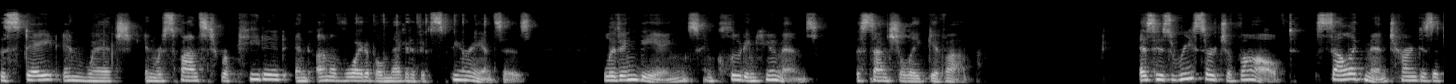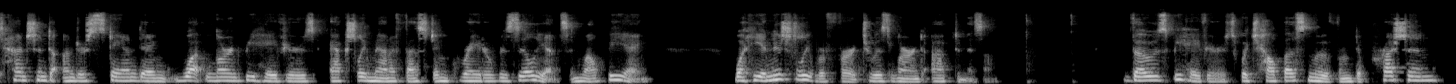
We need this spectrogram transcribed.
the state in which, in response to repeated and unavoidable negative experiences, living beings, including humans, essentially give up. As his research evolved, Seligman turned his attention to understanding what learned behaviors actually manifest in greater resilience and well being, what he initially referred to as learned optimism. Those behaviors which help us move from depression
